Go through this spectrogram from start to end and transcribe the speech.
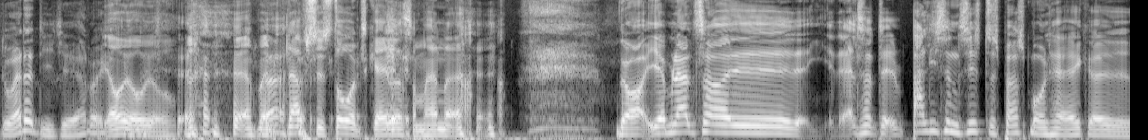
du er da DJ, er du ikke? Jo, jo, jo. Men knap så stort skala, som han er. Nå, jamen altså, øh, altså det, bare lige sådan et sidste spørgsmål her, ikke? Øh,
